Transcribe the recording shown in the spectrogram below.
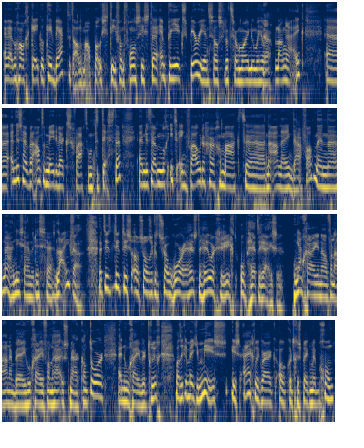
En we hebben gewoon gekeken, oké, werkt het allemaal positief? Want voor ons is de employee experience, zoals we dat zo mooi noemen, heel Ja. erg belangrijk. Eh, en dus hebben we een aantal medewerkers gevraagd om te testen. En dus we hebben hem nog iets eenvoudiger gemaakt eh naar aanleiding daarvan. En nou, nu zijn we dus live. Ja, het is, dit is, als- zoals ik het zo hoor, is heel erg gericht op het reizen. Hoe Ja. ga je nou van A naar B? Hoe ga je van huis naar kantoor? En hoe ga je weer terug? Wat ik een beetje mis, is eigenlijk waar ik ook het gesprek mee begon...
